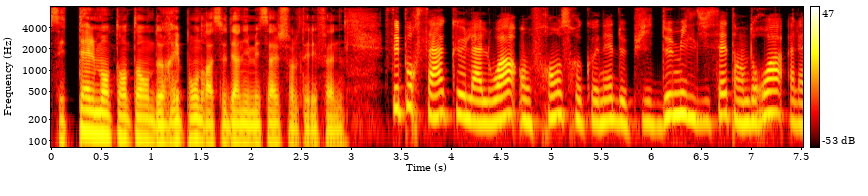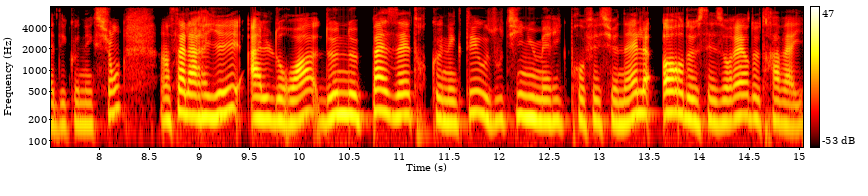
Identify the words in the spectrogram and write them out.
C'est tellement tentant de répondre à ce dernier message sur le téléphone. C'est pour ça que la loi en France reconnaît depuis 2017 un droit à la déconnexion. Un salarié a le droit de ne pas être connecté aux outils numériques professionnels hors de ses horaires de travail.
